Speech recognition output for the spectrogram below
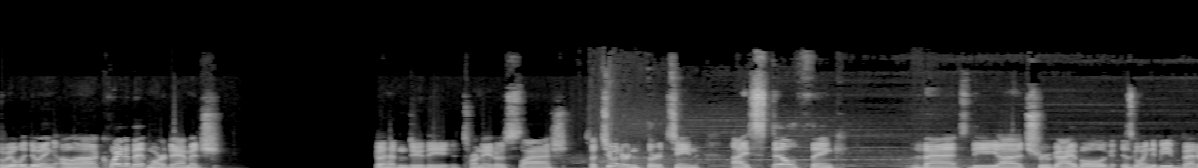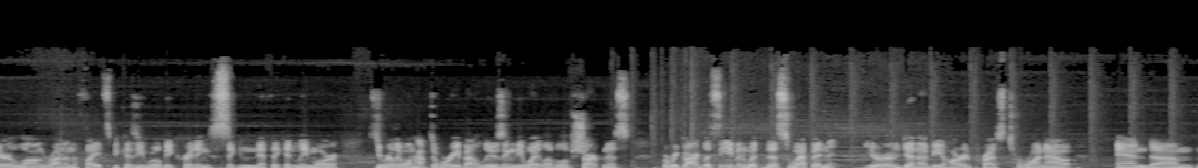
so we'll be doing uh, quite a bit more damage. Go ahead and do the Tornado Slash. So 213. I still think that the uh, True Guybolg is going to be better long run in the fights because he will be critting significantly more. So you really won't have to worry about losing the white level of sharpness. But regardless, even with this weapon, you're going to be hard-pressed to run out. And um,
